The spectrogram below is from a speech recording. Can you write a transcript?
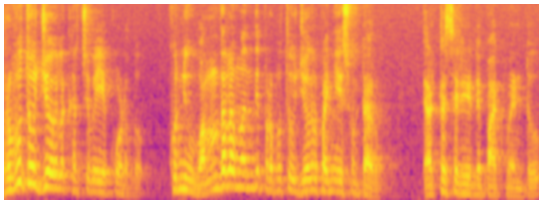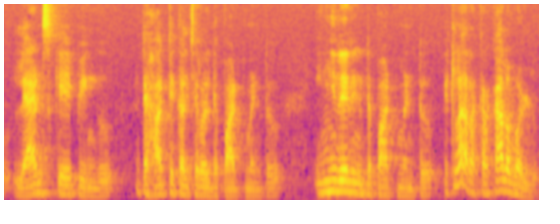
ప్రభుత్వ ఉద్యోగుల ఖర్చు వేయకూడదు. కొన్ని వందల మంది ప్రభుత్వ ఉద్యోగులు పనిచేసి ఉంటారు ఎలక్ట్రిసిటీ డిపార్ట్మెంటు ల్యాండ్స్కేపింగ్ అంటే హార్టికల్చరల్ డిపార్ట్మెంటు ఇంజనీరింగ్ డిపార్ట్మెంటు ఇట్లా రకరకాల వాళ్ళు.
